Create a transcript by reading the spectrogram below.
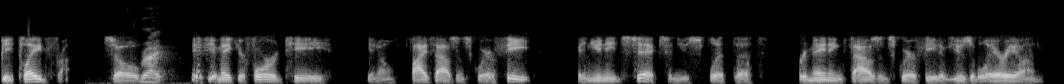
be played from. So right. If you make your forward tee, you know, 5,000 square feet and you need six and you split the remaining 1,000 square feet of usable area on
